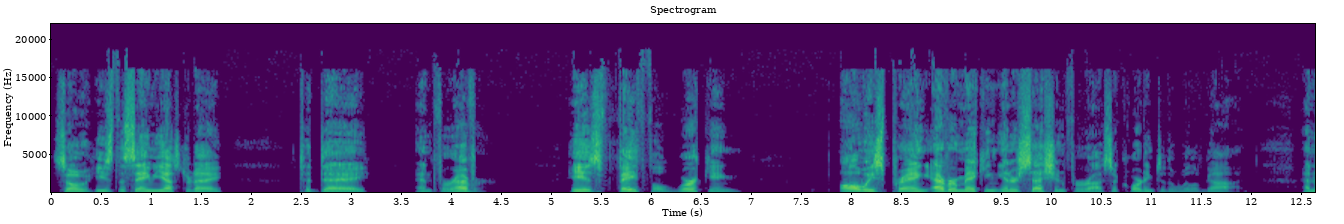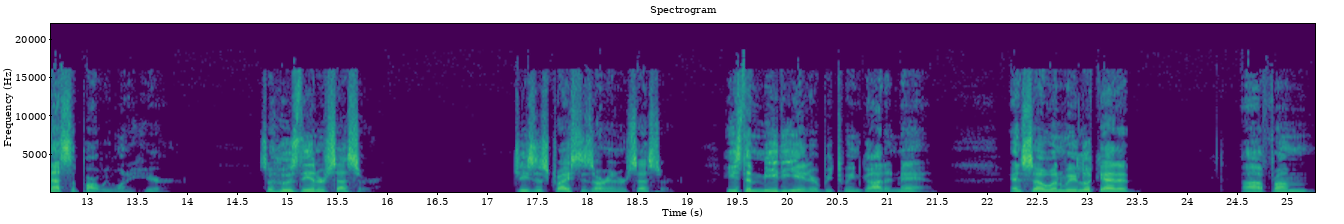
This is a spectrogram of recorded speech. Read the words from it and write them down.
So he's the same yesterday, today, and forever. He is faithful, working, always praying, ever making intercession for us according to the will of God. And that's the part we want to hear. So who's the intercessor? Jesus Christ is our intercessor. He's the mediator between God and man. And so when we look at it uh, from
